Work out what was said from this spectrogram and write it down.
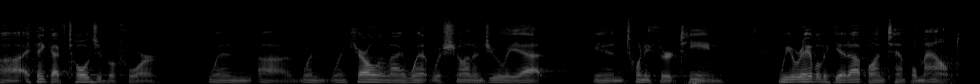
Uh, I think I've told you before when, uh, when, when Carol and I went with Sean and Juliet in 2013, we were able to get up on Temple Mount.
